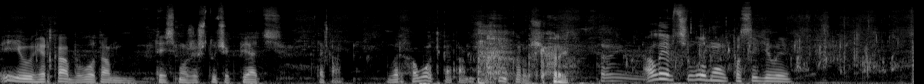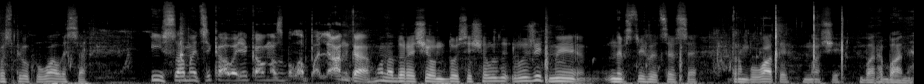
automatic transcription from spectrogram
І у гірка було там десь, може, штучок 5, така верховодка там. щось, Ну, коротше. Але в цілому посиділи, поспілкувалися. І саме цікаве, яка у нас була полянка. Вона, до речі, он досі ще лежить. Ми не встигли це все трамбувати в наші барабани.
